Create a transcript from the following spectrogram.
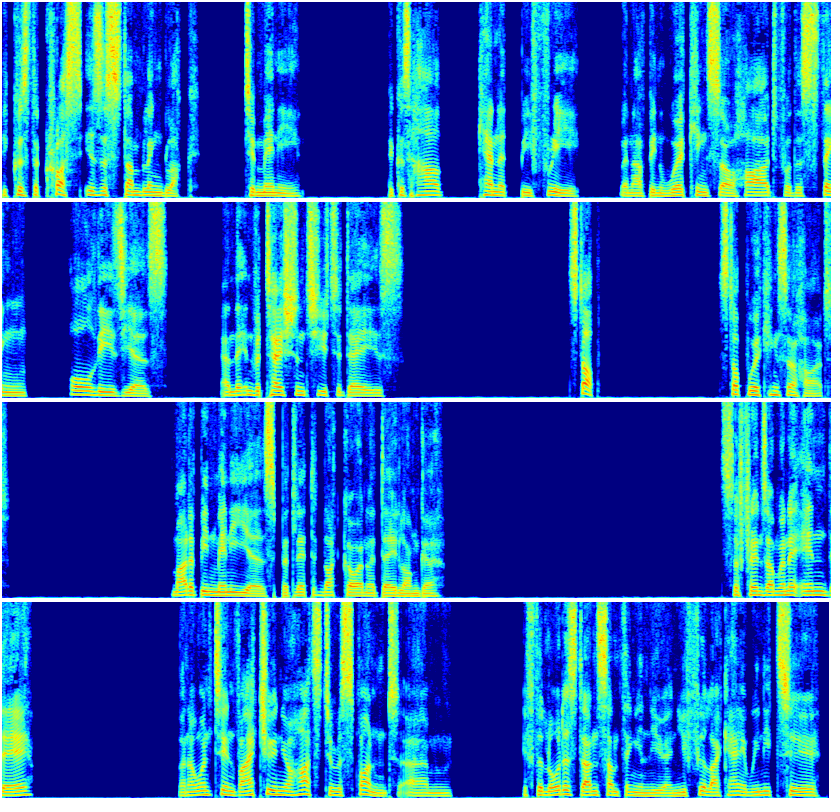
because the cross is a stumbling block to many. Because how can it be free when I've been working so hard for this thing all these years? And the invitation to you today is stop. Stop working so hard. Might have been many years, but let it not go on a day longer. So, friends, I'm going to end there. But I want to invite you in your hearts to respond. Um, if the Lord has done something in you and you feel like, hey, we need to.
